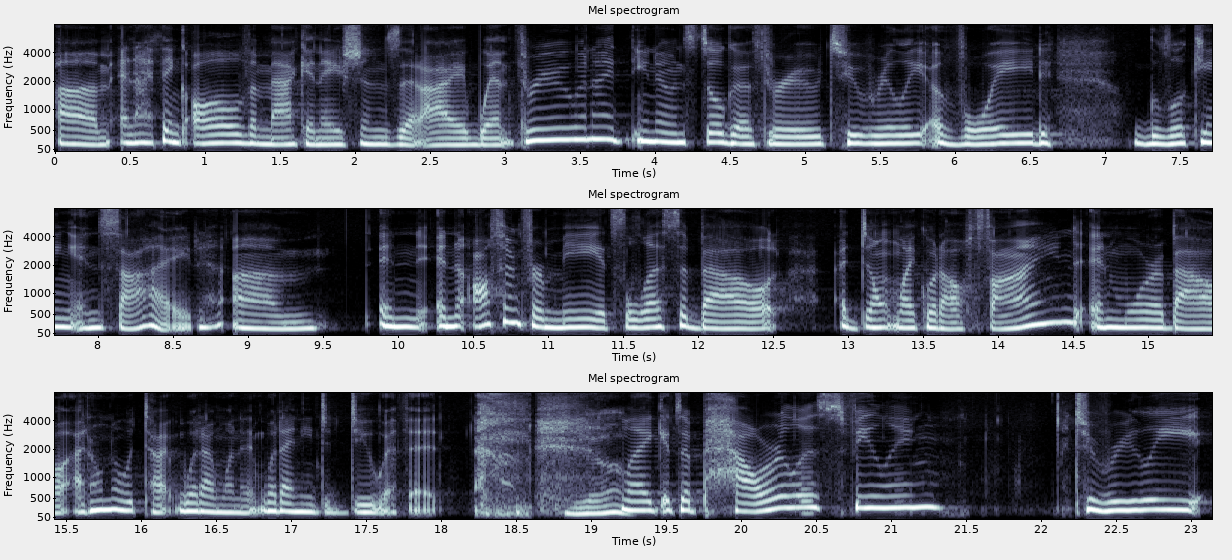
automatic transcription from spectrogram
Um, and I think all the machinations that I went through and I, you know, and still go through to really avoid looking inside. Um, and, and often for me, it's less about I don't like what I'll find and more about I don't know what ty- what I want to what I need to do with it. yeah. Like it's a powerless feeling to really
